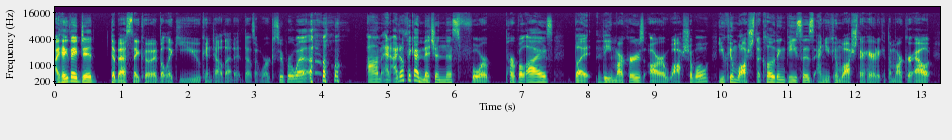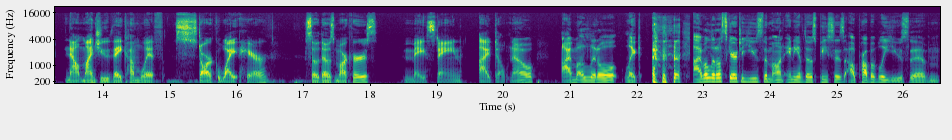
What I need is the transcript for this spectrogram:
I think they did the best they could, but like you can tell that it doesn't work super well. um and I don't think I mentioned this for purple eyes, but the markers are washable. You can wash the clothing pieces and you can wash their hair to get the marker out. Now, mind you, they come with stark white hair, so those markers may stain. I don't know. I'm a little like I'm a little scared to use them on any of those pieces. I'll probably use them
